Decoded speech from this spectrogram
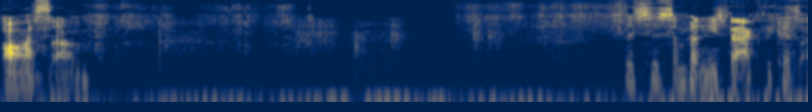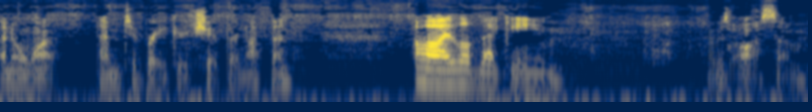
awesome. This is I'm putting these back because I don't want them to break or chip or nothing. Oh, I love that game. That was awesome.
